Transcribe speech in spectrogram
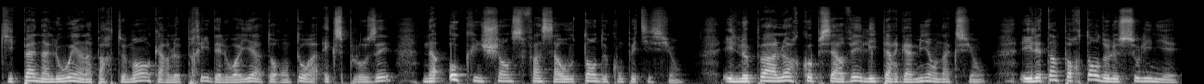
qui peine à louer un appartement car le prix des loyers à Toronto a explosé n'a aucune chance face à autant de compétition. Il ne peut alors qu'observer l'hypergamie en action, et il est important de le souligner,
